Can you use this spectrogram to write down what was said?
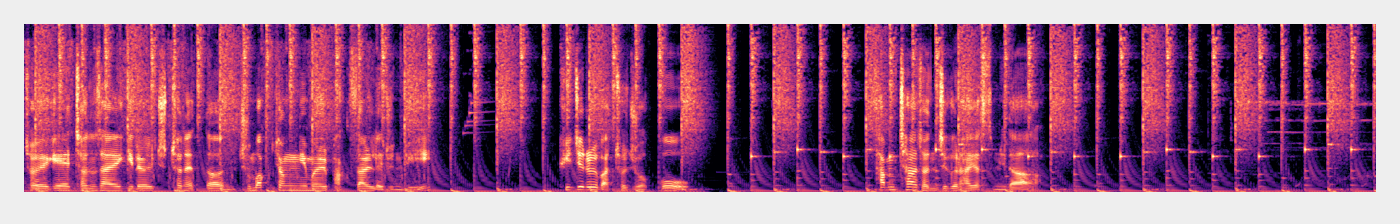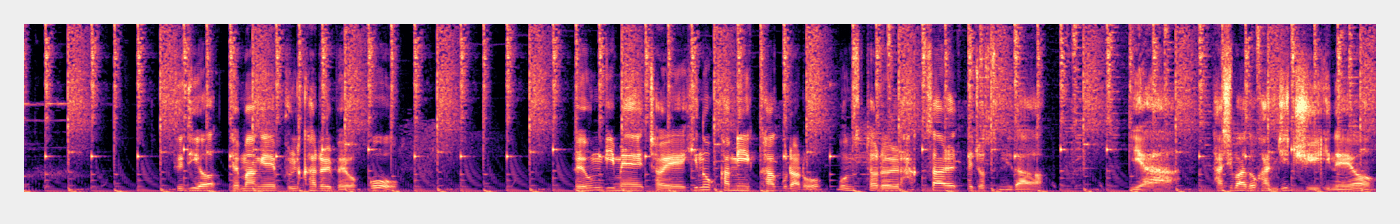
저에게 전사의 길을 추천했던 주먹 형님을 박살 내준 뒤 퀴즈를 맞춰 주었고 3차 전직을 하였습니다. 드디어 대망의 불칼을 배웠고 배운 김에 저의 히노카미 카구라로 몬스터를 학살해줬습니다. 이야, 다시 봐도 간지 쥐이기네요.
